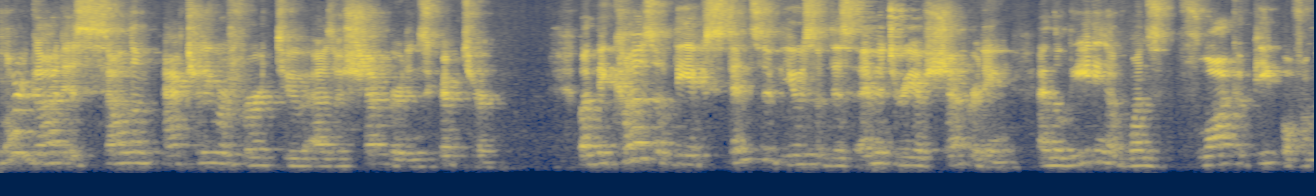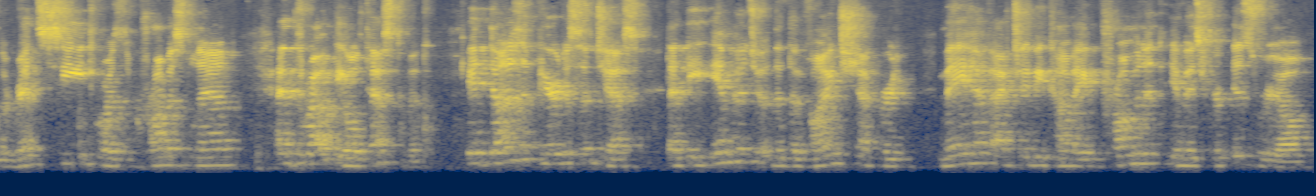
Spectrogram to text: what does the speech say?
Lord God is seldom actually referred to as a shepherd in Scripture. But because of the extensive use of this imagery of shepherding and the leading of one's flock of people from the Red Sea towards the Promised Land, and throughout the Old Testament, it does appear to suggest that the image of the divine shepherd may have actually become a prominent image for Israel,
